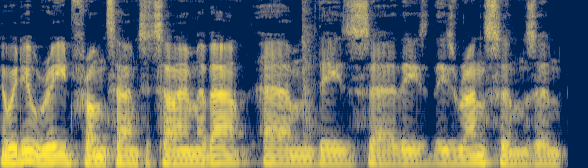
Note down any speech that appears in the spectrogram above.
Now, we do read from time to time about um, these uh, these these ransoms, and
